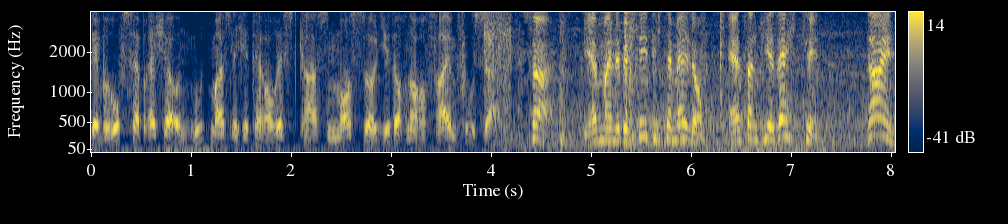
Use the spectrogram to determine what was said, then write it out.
Der Berufsverbrecher und mutmaßliche Terrorist Carson Moss soll jedoch noch auf freiem Fuß sein. Sir, wir haben eine bestätigte Meldung. Er ist an Pier 16. Nein,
